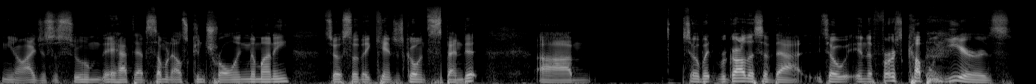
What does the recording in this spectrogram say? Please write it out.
you know I just assume they have to have someone else controlling the money, so so they can't just go and spend it. Um, so, but regardless of that, so in the first couple years,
